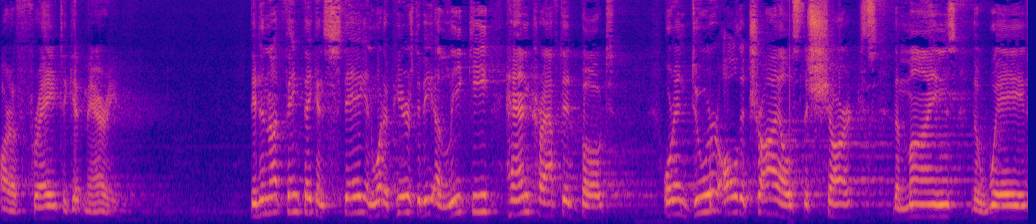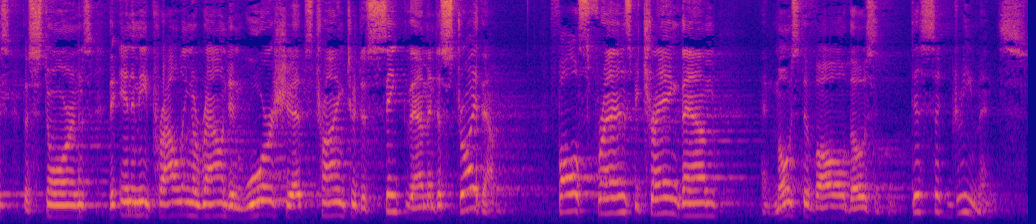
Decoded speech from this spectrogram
are afraid to get married. They do not think they can stay in what appears to be a leaky, handcrafted boat or endure all the trials the sharks, the mines, the waves, the storms, the enemy prowling around in warships trying to sink them and destroy them, false friends betraying them, and most of all, those disagreements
